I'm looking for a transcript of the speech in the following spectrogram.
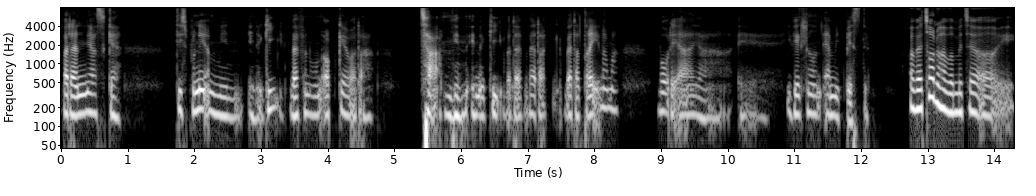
hvordan jeg skal disponere min energi, hvad for nogle opgaver, der tager min energi, hvad der, hvad der, hvad der dræner mig, hvor det er, jeg øh, i virkeligheden er mit bedste. Og hvad tror du har været med til at, øh,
